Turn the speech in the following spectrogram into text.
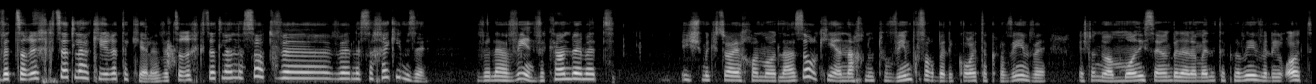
וצריך קצת להכיר את הכלב, וצריך קצת לנסות ו- ולשחק עם זה. ולהבין, וכאן באמת איש מקצוע יכול מאוד לעזור, כי אנחנו טובים כבר בלקרוא את הכלבים, ויש לנו המון ניסיון בללמד את הכלבים, ולראות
